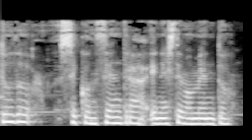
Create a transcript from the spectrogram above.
Todo se concentra en este momento.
